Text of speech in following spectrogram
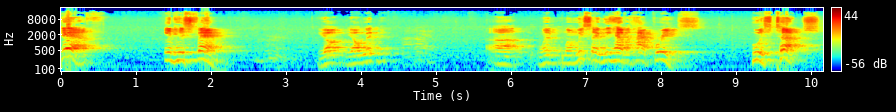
death in his family. Y'all, y'all with me? Uh, when, when we say we have a high priest who is touched,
